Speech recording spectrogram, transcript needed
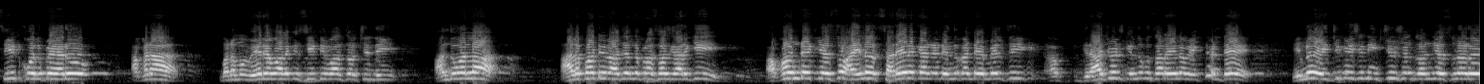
సీట్ కోల్పోయారు. అక్కడ మనము వేరే వాళ్ళకి సీట్ ఇవ్వాల్సి వచ్చింది. అందువల్ల ఆలపాటి రాజేంద్ర ప్రసాద్ గారికి అకామిడేట్ చేస్తూ ఆయన సరైన క్యాండిడేట్ ఎందుకంటే ఎమ్మెల్సీ గ్రాడ్యుయేట్స్ ఎందుకు సరైన వ్యక్తి అంటే ఎన్నో ఎడ్యుకేషన్ ఇన్స్టిట్యూషన్స్ రన్ చేస్తున్నారు.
